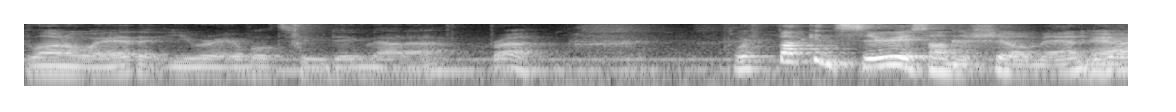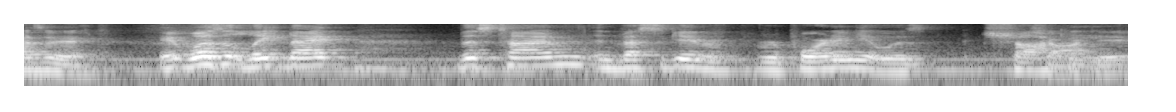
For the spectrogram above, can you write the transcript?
blown away that you were able to dig that up. bro. We're fucking serious on the show, man. You guys are It wasn't late night this time. Investigative reporting. It was chalky. chalky.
